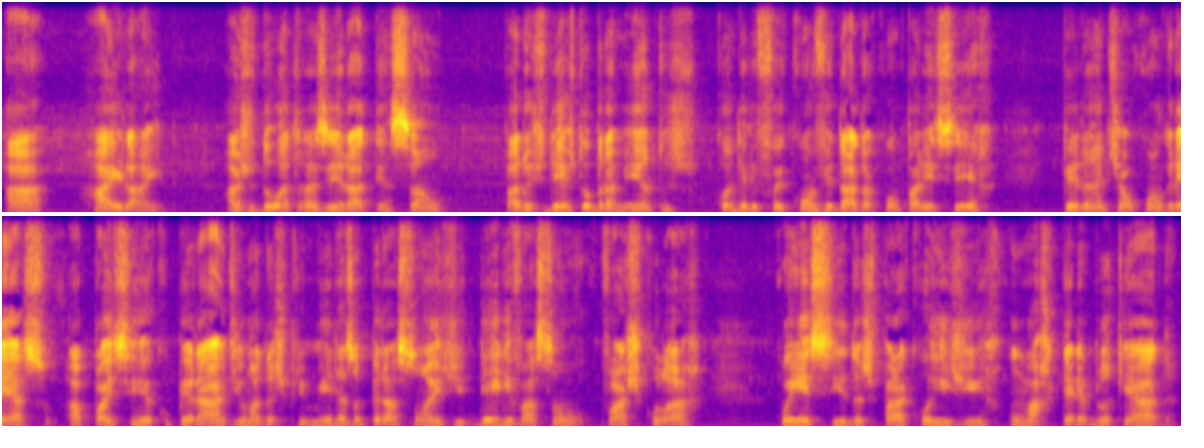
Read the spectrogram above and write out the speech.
A. Heinlein ajudou a trazer a atenção para os desdobramentos quando ele foi convidado a comparecer perante ao Congresso após se recuperar de uma das primeiras operações de derivação vascular conhecidas para corrigir uma artéria bloqueada.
